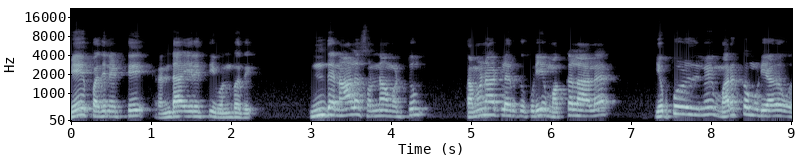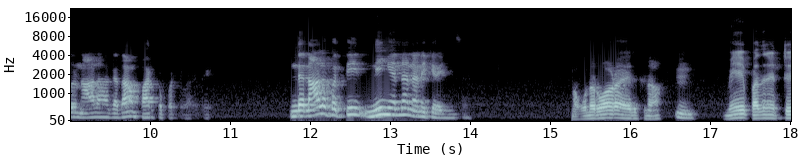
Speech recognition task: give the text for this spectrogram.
மே பதினெட்டு ரெண்டாயிரத்தி ஒன்பது. இந்த நாளை சொன்னால் மட்டும் தமிழ்நாட்டில் இருக்கக்கூடிய மக்களால் எப்பொழுதுமே மறக்க முடியாத ஒரு நாளாக தான் பார்க்கப்பட்டு வருது. இந்த நாளை பற்றி நீங்கள் என்ன நினைக்கிறீங்க சார்? உணர்வோட இருக்கணும் ம் பதினெட்டு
